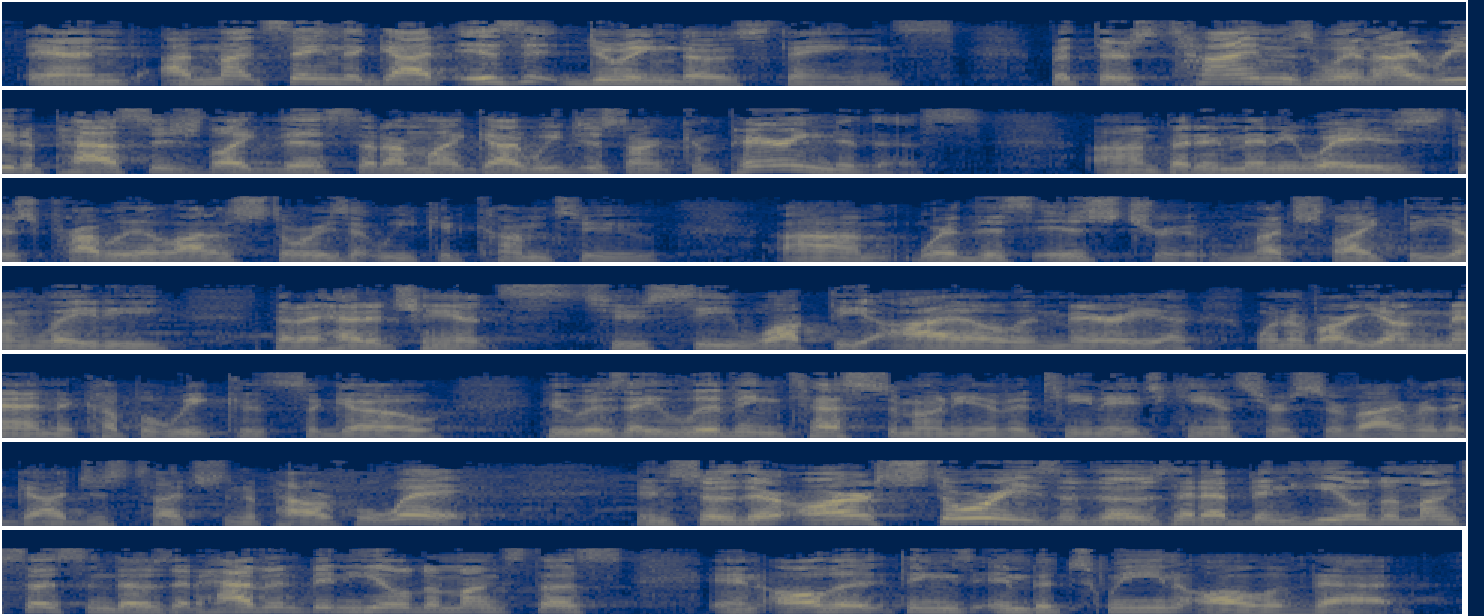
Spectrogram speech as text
And I'm not saying that God isn't doing those things. But there's times when I read a passage like this that I'm like, God, we just aren't comparing to this. Um, but in many ways, there's probably a lot of stories that we could come to um, where this is true. Much like the young lady that I had a chance to see walk the aisle and marry a, one of our young men a couple weeks ago, who is a living testimony of a teenage cancer survivor that God just touched in a powerful way. And so there are stories of those that have been healed amongst us and those that haven't been healed amongst us and all the things in between all of that.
